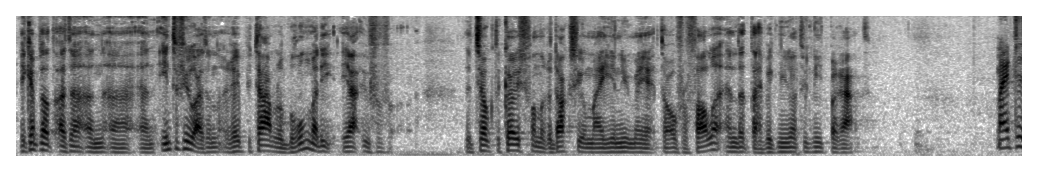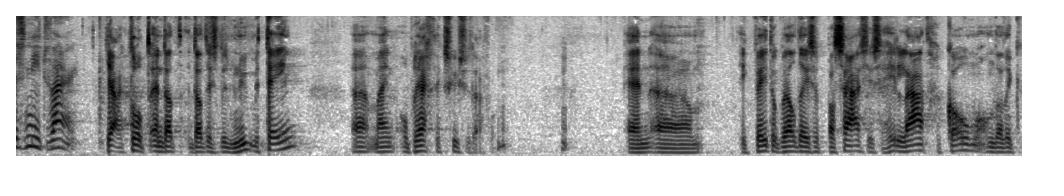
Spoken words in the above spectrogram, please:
ik heb dat uit een, een, eh, een interview uit een reputabele bron. Maar die, ja, u ver- het is ook de keuze van de redactie om mij hier nu mee te overvallen. En dat heb ik nu natuurlijk niet paraat. Maar het is niet waar. Ja, klopt. En dat, dat is dus nu meteen eh, mijn oprechte excuses daarvoor. En ehm, ik weet ook wel, deze passage is heel laat gekomen, omdat ik...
